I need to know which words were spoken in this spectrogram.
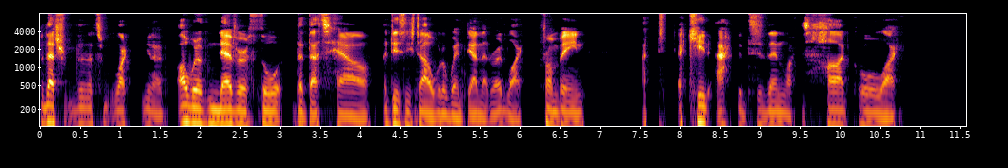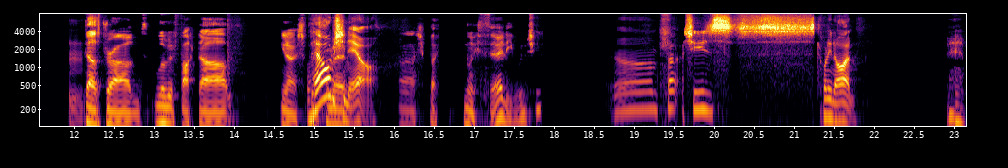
But that's that's like you know I would have never thought that that's how a Disney star would have went down that road. Like from being a, a kid acted to then like this hardcore like Mm. does drugs, a little bit fucked up. You know. Well, how old is she now? Uh, she'd be like nearly thirty, wouldn't she? Um, she's twenty nine. Damn.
